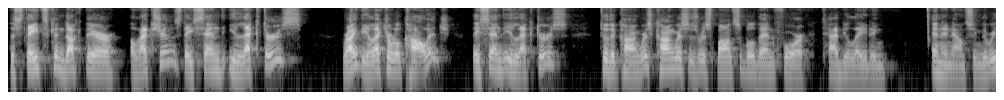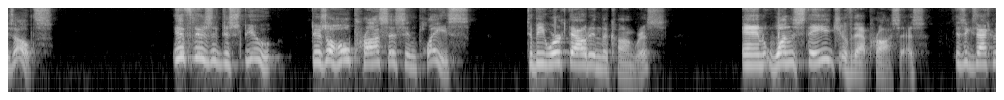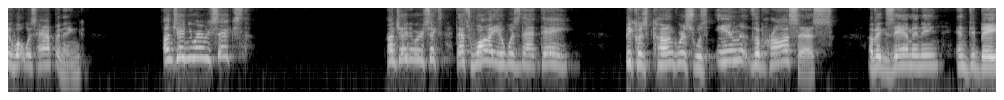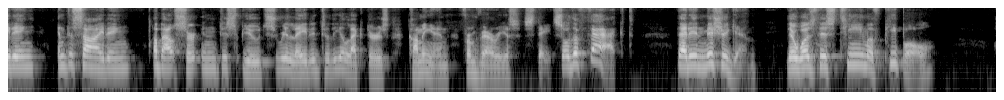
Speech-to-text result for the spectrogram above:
The states conduct their elections, they send electors, right? The Electoral College, they send electors to the Congress. Congress is responsible then for tabulating and announcing the results. If there's a dispute, there's a whole process in place to be worked out in the Congress. And one stage of that process is exactly what was happening on January 6th. On January 6th. That's why it was that day, because Congress was in the process of examining and debating and deciding about certain disputes related to the electors coming in from various states. So the fact that in Michigan there was this team of people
